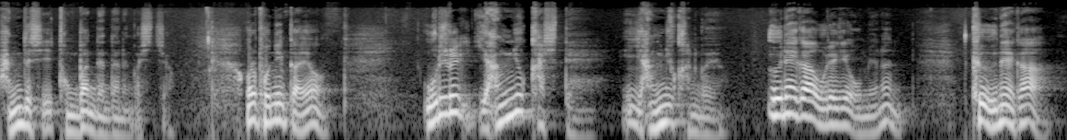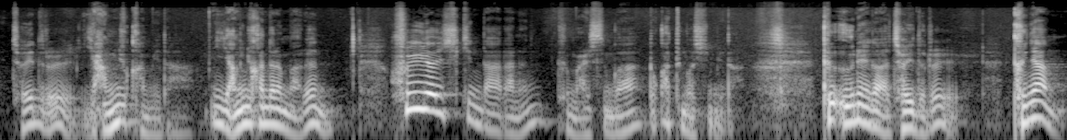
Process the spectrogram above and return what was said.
반드시 동반된다는 것이죠. 오늘 보니까요, 우리를 양육하실 때, 양육하는 거예요. 은혜가 우리에게 오면은 그 은혜가 저희들을 양육합니다. 이 양육한다는 말은 훈련시킨다라는 그 말씀과 똑같은 것입니다. 그 은혜가 저희들을 그냥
